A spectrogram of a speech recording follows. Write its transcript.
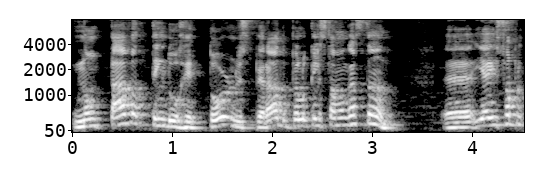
não estava tendo o retorno esperado pelo que eles estavam gastando. É, e aí, só pra,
